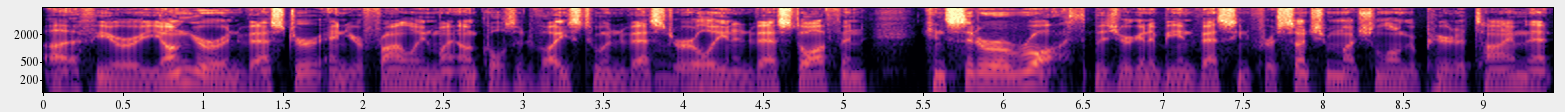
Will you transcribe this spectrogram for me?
Uh, if you're a younger investor and you're following my uncle's advice to invest mm-hmm. early and invest often, consider a Roth because you're going to be investing for such a much longer period of time that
